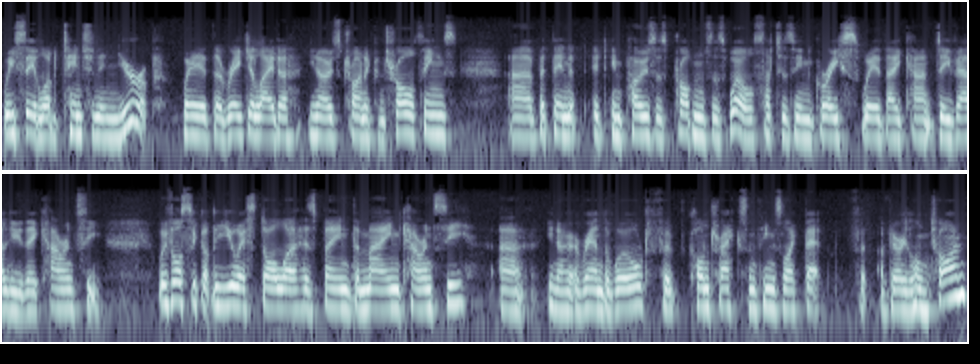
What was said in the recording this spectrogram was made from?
We see a lot of tension in Europe where the regulator, you know, is trying to control things, uh, but then it, it imposes problems as well, such as in Greece where they can't devalue their currency. We've also got the US dollar has been the main currency, uh, you know, around the world for contracts and things like that for a very long time.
